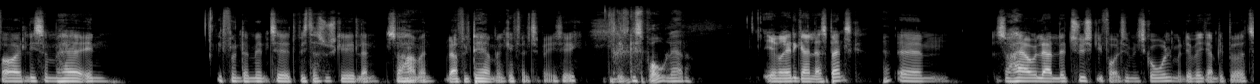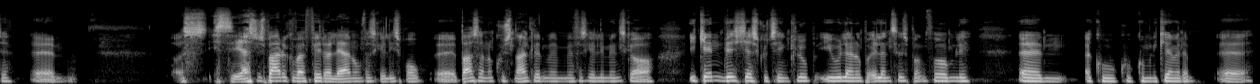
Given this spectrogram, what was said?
for at ligesom have en, et fundament til, at hvis der skulle ske et eller andet, så har man i hvert fald det her, man kan falde tilbage til. Ikke? Hvilket sprog lærer du? Jeg vil rigtig gerne lære spansk. Ja. Øhm, så har jeg jo lært lidt tysk i forhold til min skole, men det vil jeg gerne blive bedre til. Øhm, og jeg synes bare, det kunne være fedt at lære nogle forskellige sprog. Øh, bare sådan at kunne snakke lidt med, med forskellige mennesker. Og igen, hvis jeg skulle til en klub i udlandet på et eller andet tidspunkt forhåbentlig, øh, at kunne, kunne kommunikere med dem. Øh,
